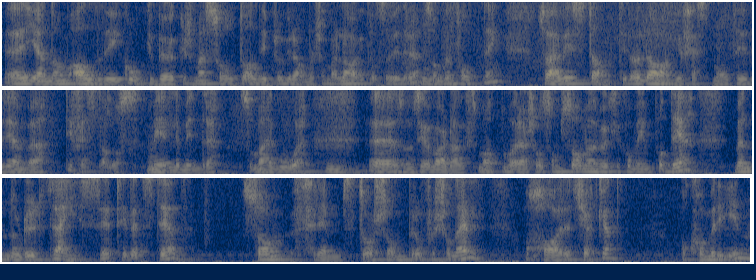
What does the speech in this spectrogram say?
gjennom alle de kokebøker som er solgt, og alle de programmer som er laget osv. Mm. som befolkning, så er vi i stand til å lage festmåltider hjemme, de fleste av oss, mer eller mindre, som er gode. Mm. Eh, som sier, Hverdagsmaten vår er så som så, men vi bør ikke komme inn på det. Men når du reiser til et sted som fremstår som profesjonell, og har et kjøkken, og kommer inn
